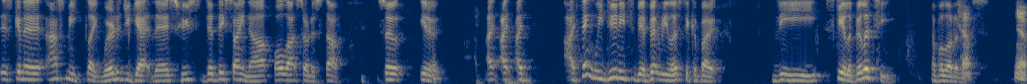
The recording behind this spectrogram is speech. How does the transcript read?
it's gonna ask me like where did you get this who did they sign up all that sort of stuff so you know I, I i i think we do need to be a bit realistic about the scalability of a lot of Yeah. this yeah.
